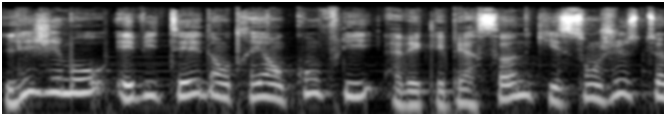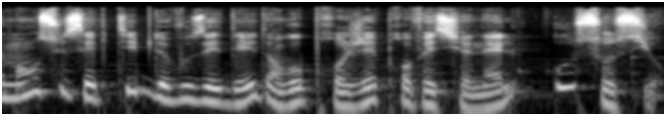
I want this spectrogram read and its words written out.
Les Gémeaux, évitez d'entrer en conflit avec les personnes qui sont justement susceptibles de vous aider dans vos projets professionnels ou sociaux.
